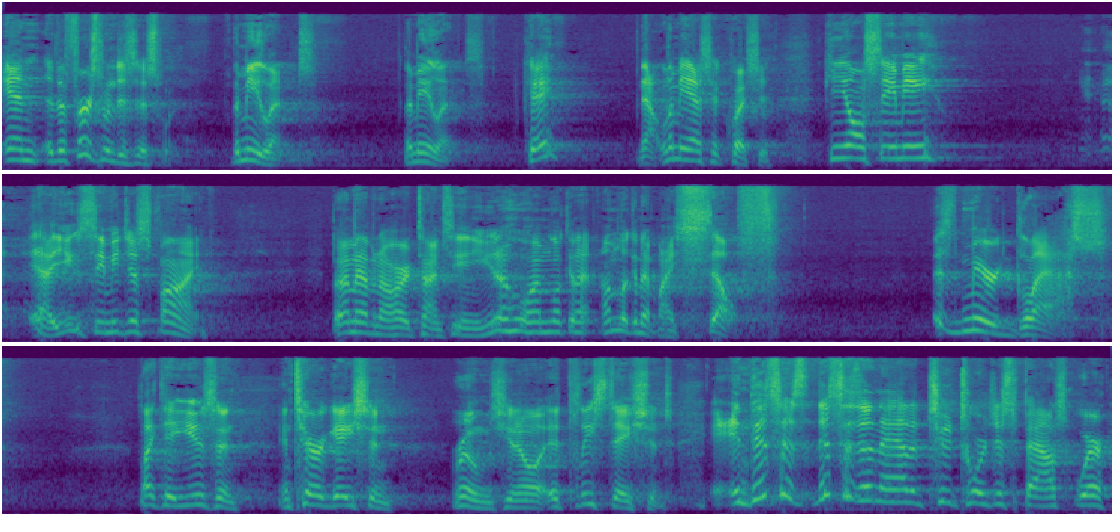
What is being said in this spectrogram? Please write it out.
and the first one is this one the me lens. The me lens. Okay? Now, let me ask you a question. Can you all see me? Yeah, you can see me just fine. But I'm having a hard time seeing you. You know who I'm looking at? I'm looking at myself. This is mirrored glass, like they use in interrogation rooms, you know, at police stations. And this is this is an attitude towards your spouse where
